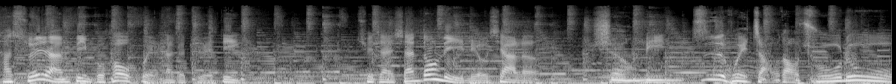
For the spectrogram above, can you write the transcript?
他虽然并不后悔那个决定，却在山洞里留下了“生命自会找到出路”。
